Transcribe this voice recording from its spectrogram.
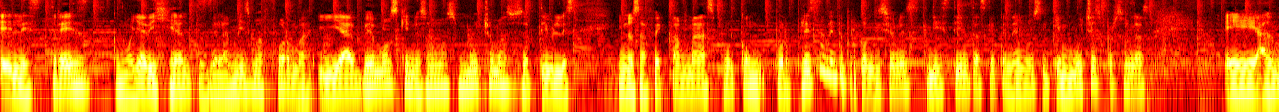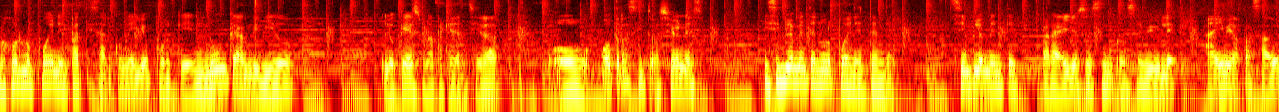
el estrés, como ya dije antes, de la misma forma y ya vemos quienes somos mucho más susceptibles y nos afecta más por, precisamente por condiciones distintas que tenemos y que muchas personas eh, a lo mejor no pueden empatizar con ello porque nunca han vivido lo que es un ataque de ansiedad o otras situaciones y simplemente no lo pueden entender. Simplemente para ellos es inconcebible. A mí me ha pasado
